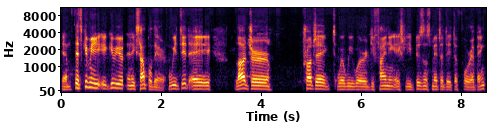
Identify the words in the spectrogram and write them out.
Yeah, let's give me give you an example there. We did a larger project where we were defining actually business metadata for a bank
